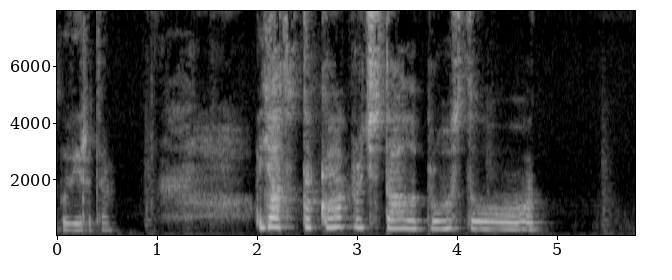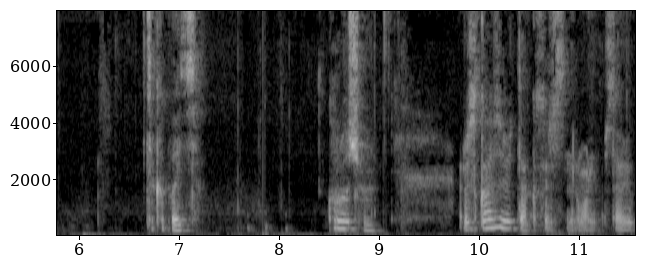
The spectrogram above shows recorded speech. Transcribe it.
Це повірити. Я тут таке прочитала просто. Це капець. Коротше, розказую так, зараз нормально поставлю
